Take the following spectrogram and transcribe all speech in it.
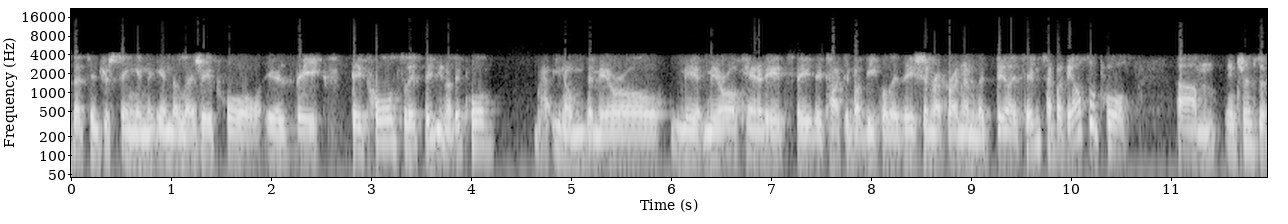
that's interesting in in the Leger poll is they they polled so they you know they polled you know the mayoral mayoral candidates. They they talked about the equalization referendum, the daylight savings time, but they also polled um, in terms of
